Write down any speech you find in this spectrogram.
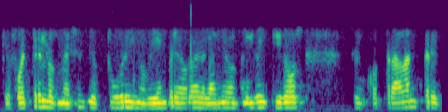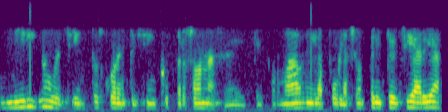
que fue entre los meses de octubre y noviembre ahora del año 2022, se encontraban 3.945 personas que formaban en la población penitenciaria,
